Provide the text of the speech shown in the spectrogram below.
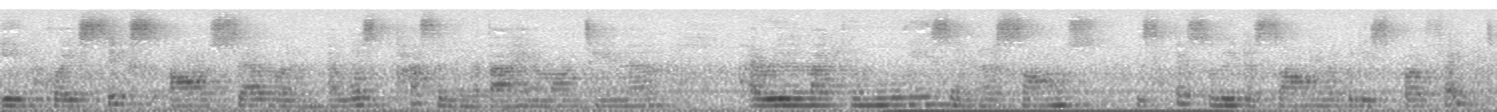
in grade 6 or 7, I was passionate about Hannah Montana. I really like her movies and her songs, especially the song Nobody's Perfect.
